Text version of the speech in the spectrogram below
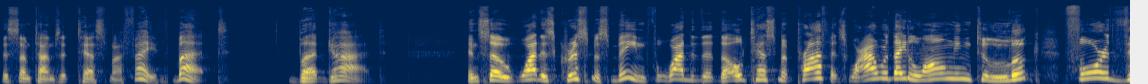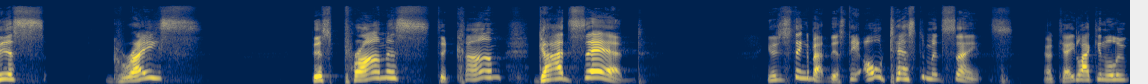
that sometimes it tests my faith. But but God. And so, what does Christmas mean? Why did the, the Old Testament prophets, why were they longing to look for this grace, this promise to come? God said, you know, just think about this. The Old Testament saints, okay, like in Luke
